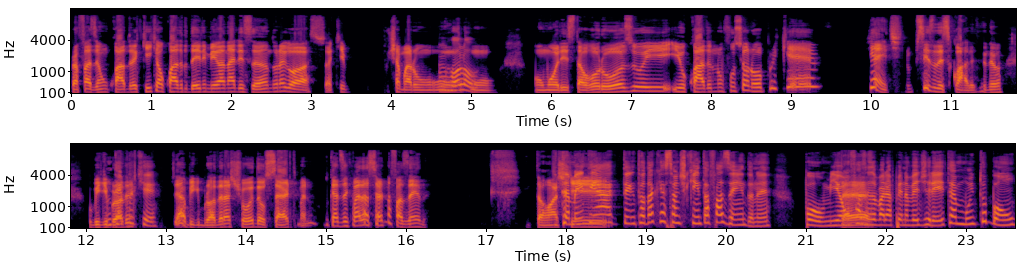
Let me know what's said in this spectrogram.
para fazer um quadro aqui, que é o quadro dele meio analisando o negócio. Só que chamaram um, um- um humorista horroroso e, e o quadro não funcionou porque, gente, não precisa desse quadro, entendeu? O Big Não Brother, porquê. é, o Big Brother achou, deu certo, mas não quer dizer que vai dar certo na Fazenda. Então acho Também que tem, a- tem toda a questão de quem tá fazendo, né? Pô, o Mion É. fazendo Vale a Pena Ver Direito é muito bom.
